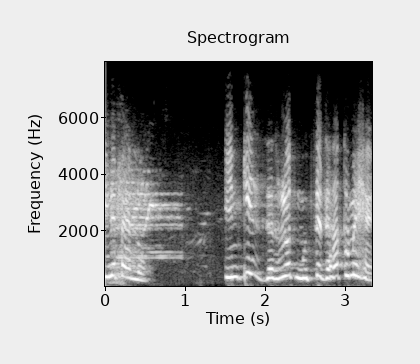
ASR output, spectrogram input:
इन्हें पहन लो। इनकी ज़रूरत मुझसे ज़्यादा तुम्हें है।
